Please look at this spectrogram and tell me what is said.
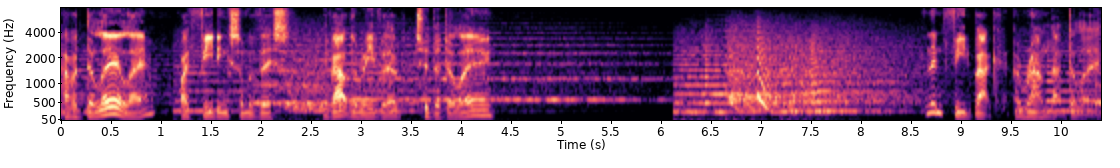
Have a delay layer by feeding some of this without the reverb to the delay. And then feedback around that delay.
